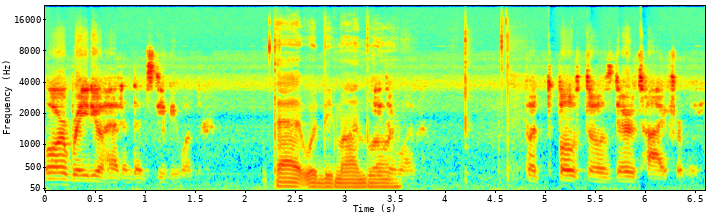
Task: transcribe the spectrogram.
or Radiohead and then Stevie Wonder. That would be mind blowing. Either one. But both those, they're a tie for me.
